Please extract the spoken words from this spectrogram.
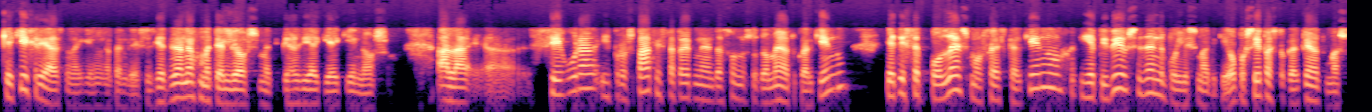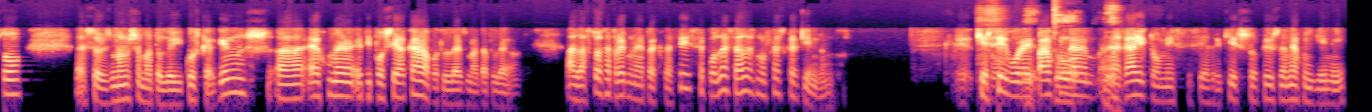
Και εκεί χρειάζεται να γίνουν επενδύσεις, γιατί δεν έχουμε τελειώσει με την καρδιακή νόσο. Αλλά α, σίγουρα οι προσπάθειες θα πρέπει να ενταθούν στον τομέα του καρκίνου, γιατί σε πολλές μορφές καρκίνου η επιβίωση δεν είναι πολύ σημαντική. Όπως είπα, στον καρκίνο του μαστού, σε ορισμένους αιματολογικούς καρκίνους, α, έχουμε εντυπωσιακά αποτελέσματα πλέον. Αλλά αυτό θα πρέπει να επεκταθεί σε πολλές άλλες μορφές καρκίνων. Ε, και σίγουρα ε, υπάρχουν το, ναι. μεγάλοι τομείς της ιατρικής, στους οποίους δεν έχουν γίνει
